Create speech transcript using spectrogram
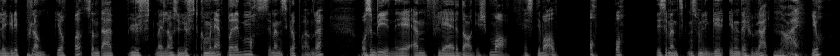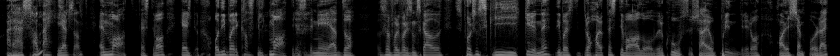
legger de planker oppå, sånn at det er luft mellom, så luft kommer ned. Bare masse mennesker oppå hverandre. Og så begynner de en flere dagers matfestival disse menneskene som ligger inni det hullet her. Nei. Jo, Er det her sant? det er helt sant. En matfestival. Helt, og de bare kaster litt matrester ned. Og, så folk, liksom skal, folk som skriker under. De bare sitter og har festival over og koser seg og plyndrer og har det kjempeålreit.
